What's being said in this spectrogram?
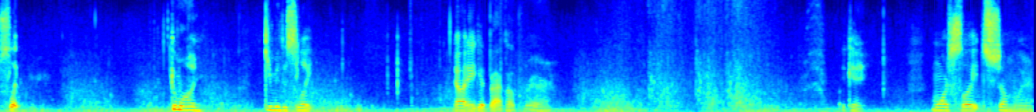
Slate. Come on. Give me the slate. Now I need to get back up there. Okay. More slates somewhere.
